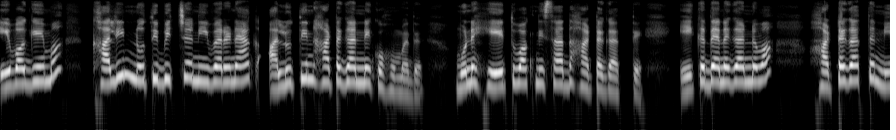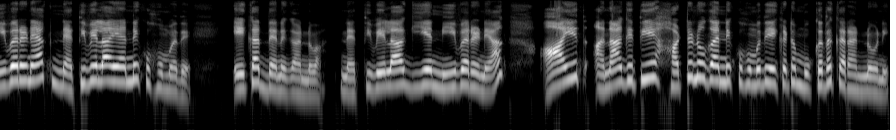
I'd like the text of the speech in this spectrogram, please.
ඒ වගේම කලින් නොතිබිච්ච නීවරණයක් අලුතින් හටගන්නේ කොහොමද? මොන හේතුවක් නිසාද හටගත්තේ? ඒක දැනගන්නවා. හටගත්ත නීවරණයක් නැති වෙලා යන්නේ කොහොමද? ඒකත් දැනගන්නවා. නැති වෙලා ගිය නීවරණයක් ආයෙත් අනාගතයේ හට නොගන්නේ කොහොමද? ඒකට මොකද කරන්න ඕනි?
